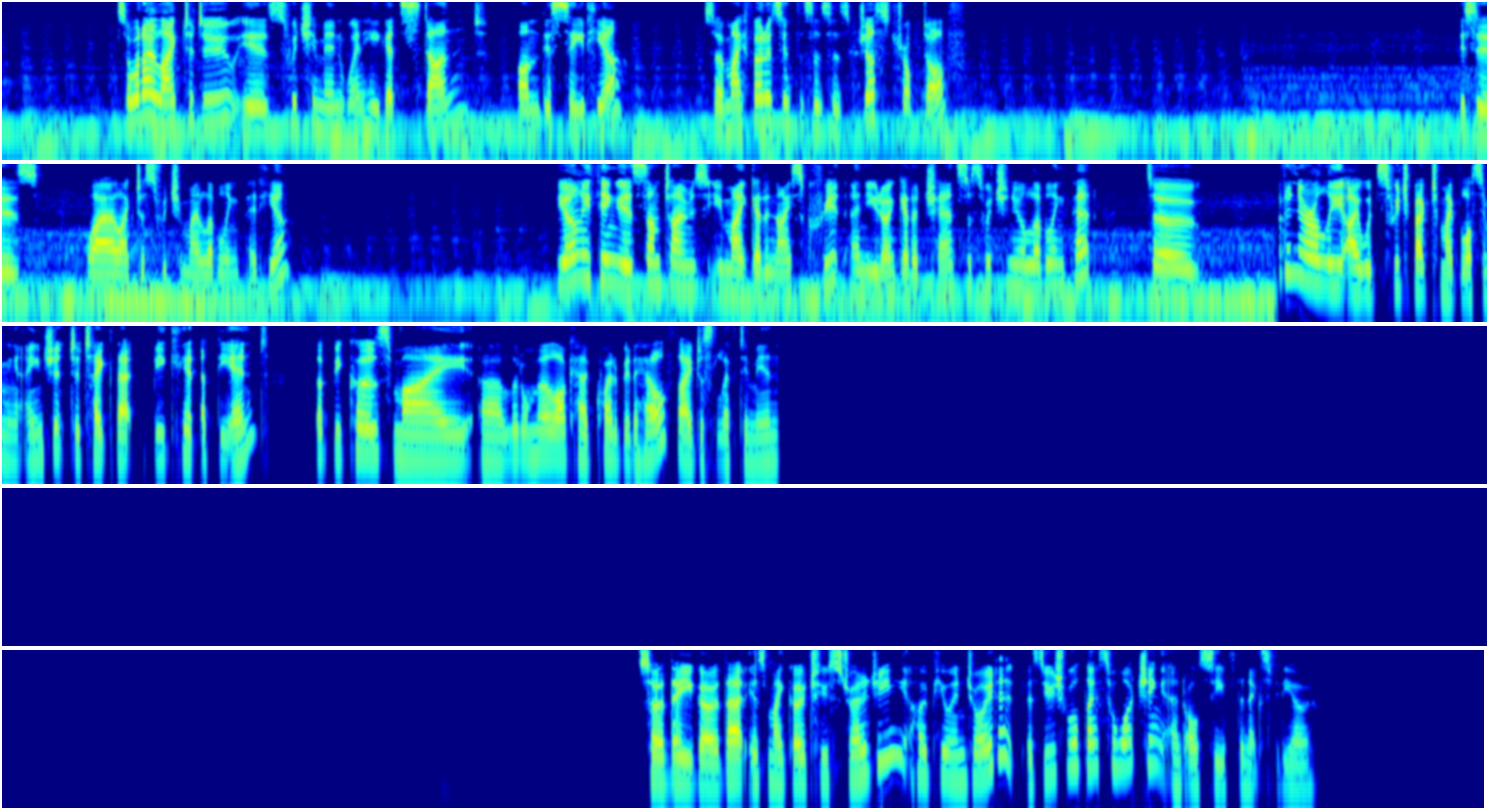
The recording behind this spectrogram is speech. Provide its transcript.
So what I like to do is switch him in when he gets stunned on this seed here. So my photosynthesis has just dropped off. This is why I like to switch in my leveling pet here. The only thing is sometimes you might get a nice crit and you don't get a chance to switch in your leveling pet. So ordinarily I would switch back to my Blossoming Ancient to take that big hit at the end. But because my uh, little Murloc had quite a bit of health, I just left him in So there you go. That is my go-to strategy. I Hope you enjoyed it. As usual, thanks for watching and I'll see you for the next video.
